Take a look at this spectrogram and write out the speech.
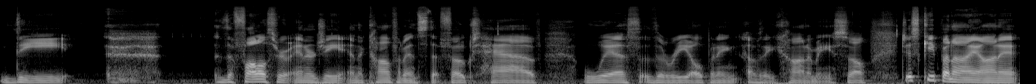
the the follow through energy and the confidence that folks have with the reopening of the economy. So just keep an eye on it,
